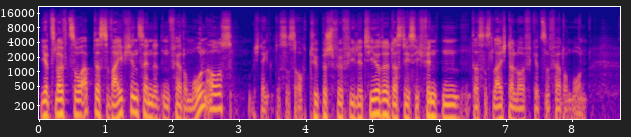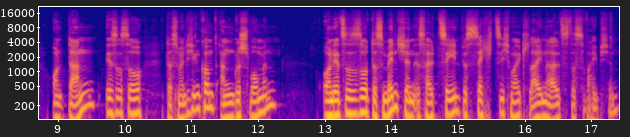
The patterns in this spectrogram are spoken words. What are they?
jetzt läuft so ab, das Weibchen sendet ein Pheromon aus. Ich denke, das ist auch typisch für viele Tiere, dass die sich finden, dass es leichter läuft, gibt es ein Pheromon. Und dann ist es so, Das Männchen kommt angeschwommen. Und jetzt ist es so, das Männchen ist halt 10 bis 60 mal kleiner als das Weibchen.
